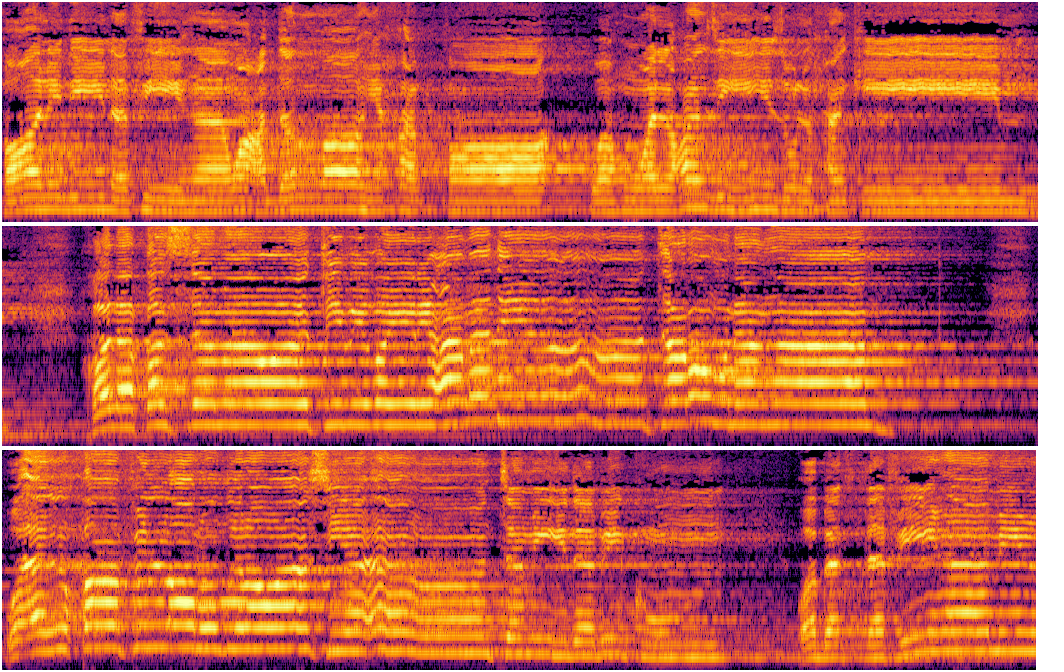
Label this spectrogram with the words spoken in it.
خالدين فيها وعد الله حقا وهو العزيز الحكيم. خلق السماوات بغير عمد ترونها وألقى في الأرض رواسي أن تميد بكم وبث فيها من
